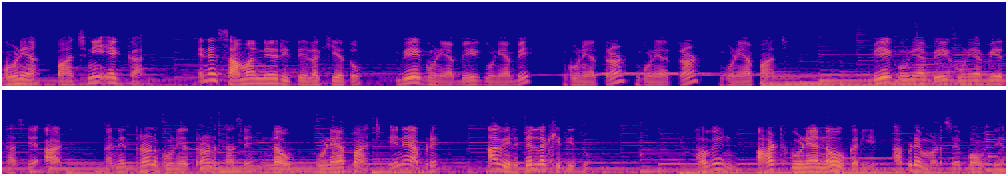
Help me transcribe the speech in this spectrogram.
ગુણ્યા પાંચની એક ઘાત. એને સામાન્ય રીતે લખીએ તો બે ગુણ્યા બે ગુણ્યા બે ગુણ્યા ત્રણ ગુણ્યા ત્રણ ગુણ્યા પાંચ. બે ગુણ્યા બે ગુણ્યા બે થશે આઠ અને ત્રણ ગુણ્યા ત્રણ થશે નવ ગુણ્યા પાંચ. એને આપણે આવી રીતે લખી દીધું. હવે આઠ ગુણ્યા નવ કરીએ, આપણે મળશે બોતેર.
